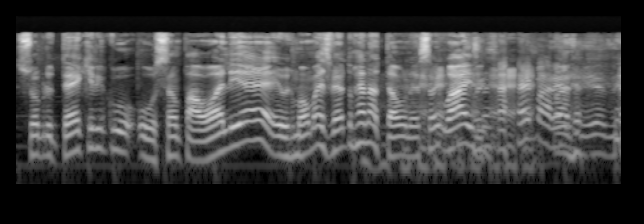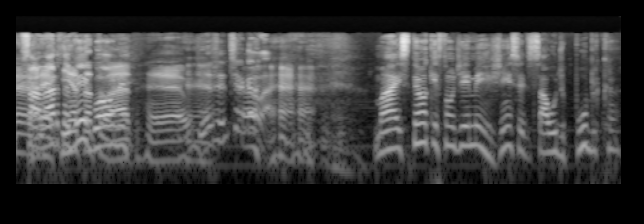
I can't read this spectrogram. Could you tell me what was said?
Sobre o técnico, o Sampaoli é o irmão mais velho do Renatão, né? São iguais, né? É, parece mesmo. O salário também é igual, né? É, um dia a gente chega lá. Mas tem uma questão de emergência de saúde pública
